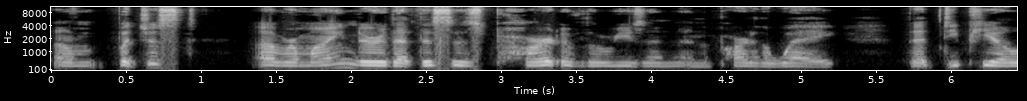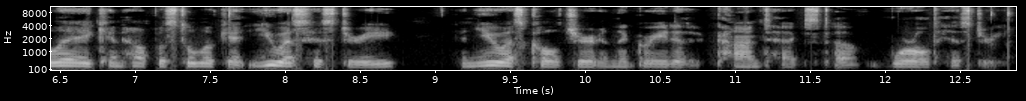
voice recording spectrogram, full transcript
Um, but just a reminder that this is part of the reason and part of the way that DPLA can help us to look at U.S. history and U.S. culture in the greater context of world history.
